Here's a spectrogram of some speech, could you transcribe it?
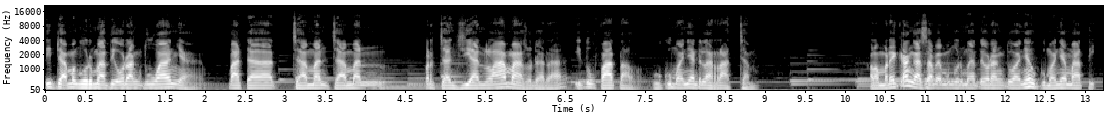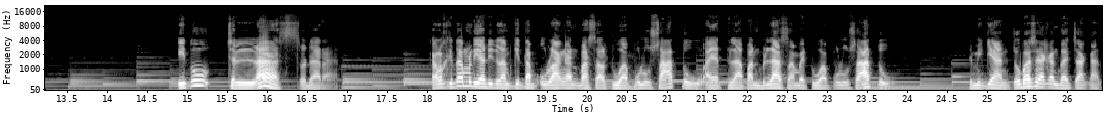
tidak menghormati orang tuanya pada zaman-zaman perjanjian lama saudara itu fatal. Hukumannya adalah rajam. Kalau mereka nggak sampai menghormati orang tuanya hukumannya mati. Itu jelas saudara. Kalau kita melihat di dalam kitab ulangan pasal 21 ayat 18 sampai 21. Demikian, coba saya akan bacakan.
